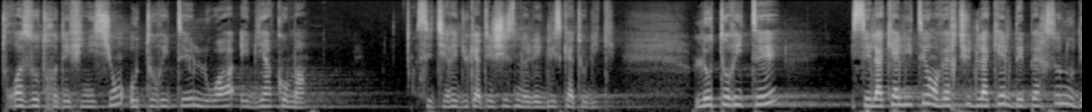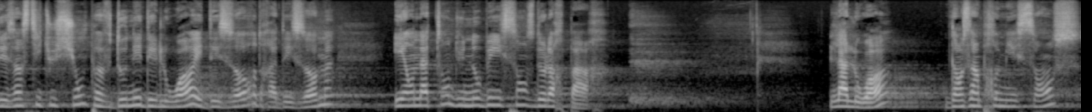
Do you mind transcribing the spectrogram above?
Trois autres définitions, autorité, loi et bien commun. C'est tiré du catéchisme de l'Église catholique. L'autorité, c'est la qualité en vertu de laquelle des personnes ou des institutions peuvent donner des lois et des ordres à des hommes et en attendent une obéissance de leur part. La loi, dans un premier sens,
